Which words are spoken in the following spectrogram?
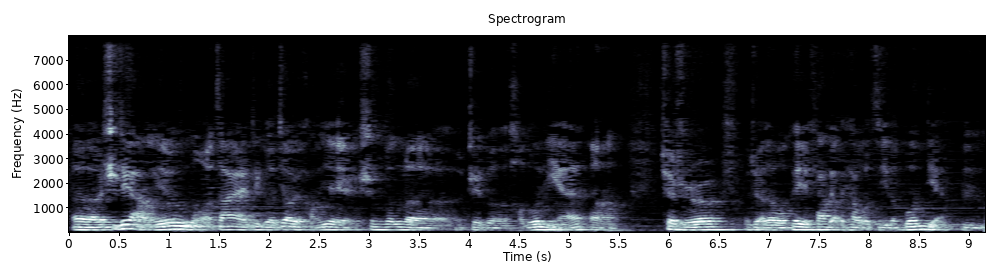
呃，是这样，因为我在这个教育行业也深耕了这个好多年啊，确实，我觉得我可以发表一下我自己的观点。嗯，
